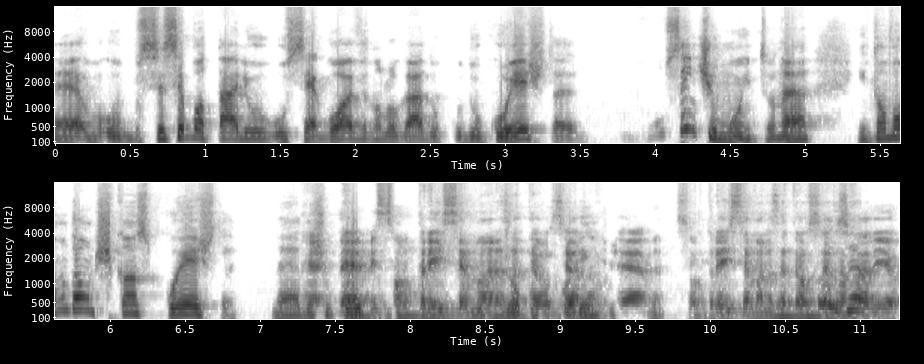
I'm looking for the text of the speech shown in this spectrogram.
É, o, se você botar ali o, o Segovia no lugar do, do Cuesta, não sente muito, né? Então vamos dar um descanso pro Cuesta. Né? Deixa é, Pepe, são três semanas até o César. É, né? São três semanas até o César é. Valeu.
